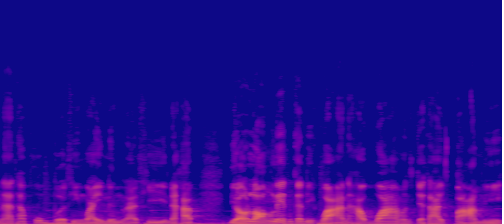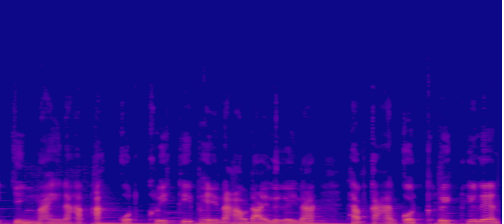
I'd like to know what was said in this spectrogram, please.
นนะถ้าผมเปิดทิ้งไว้ 1 นาทีนะครับ เดี๋ยวลองเล่นกันดีกว่านะครับ ว่ามันจะได้ตามนี้จริงไหมนะครับอะกดคลิกที่เพย์นาวได้เลยนะทำการกดคลิกที่เล่น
